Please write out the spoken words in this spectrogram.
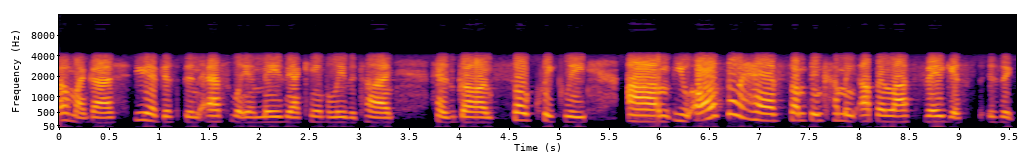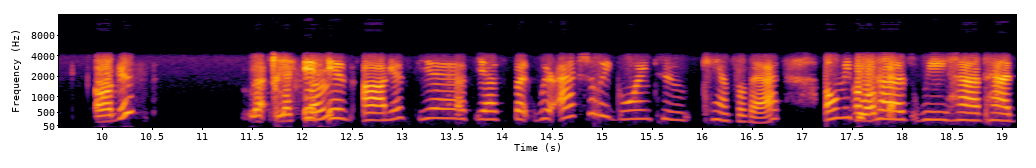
oh my gosh, you have just been absolutely amazing. I can't believe the time has gone so quickly. Um, you also have something coming up in Las Vegas. Is it August? Ne- next month? It is August, yes, yes, but we're actually going to cancel that only Oh, because okay. we have had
